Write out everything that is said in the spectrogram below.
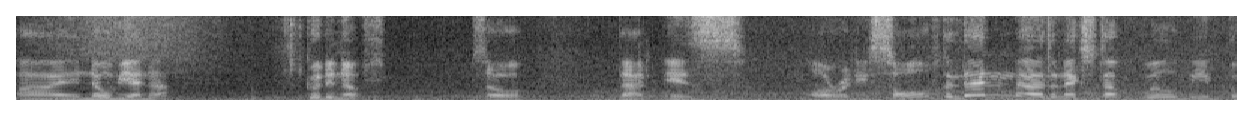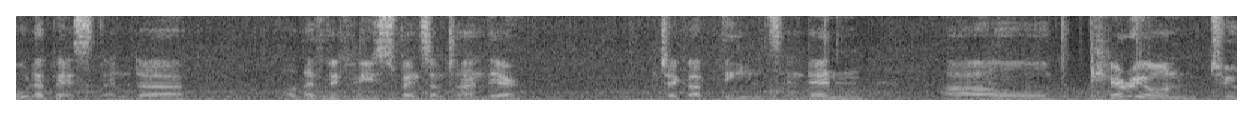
I know Vienna good enough so that is already solved. And then uh, the next stop will be Budapest and uh, I'll definitely spend some time there check out things and then I'll carry on to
